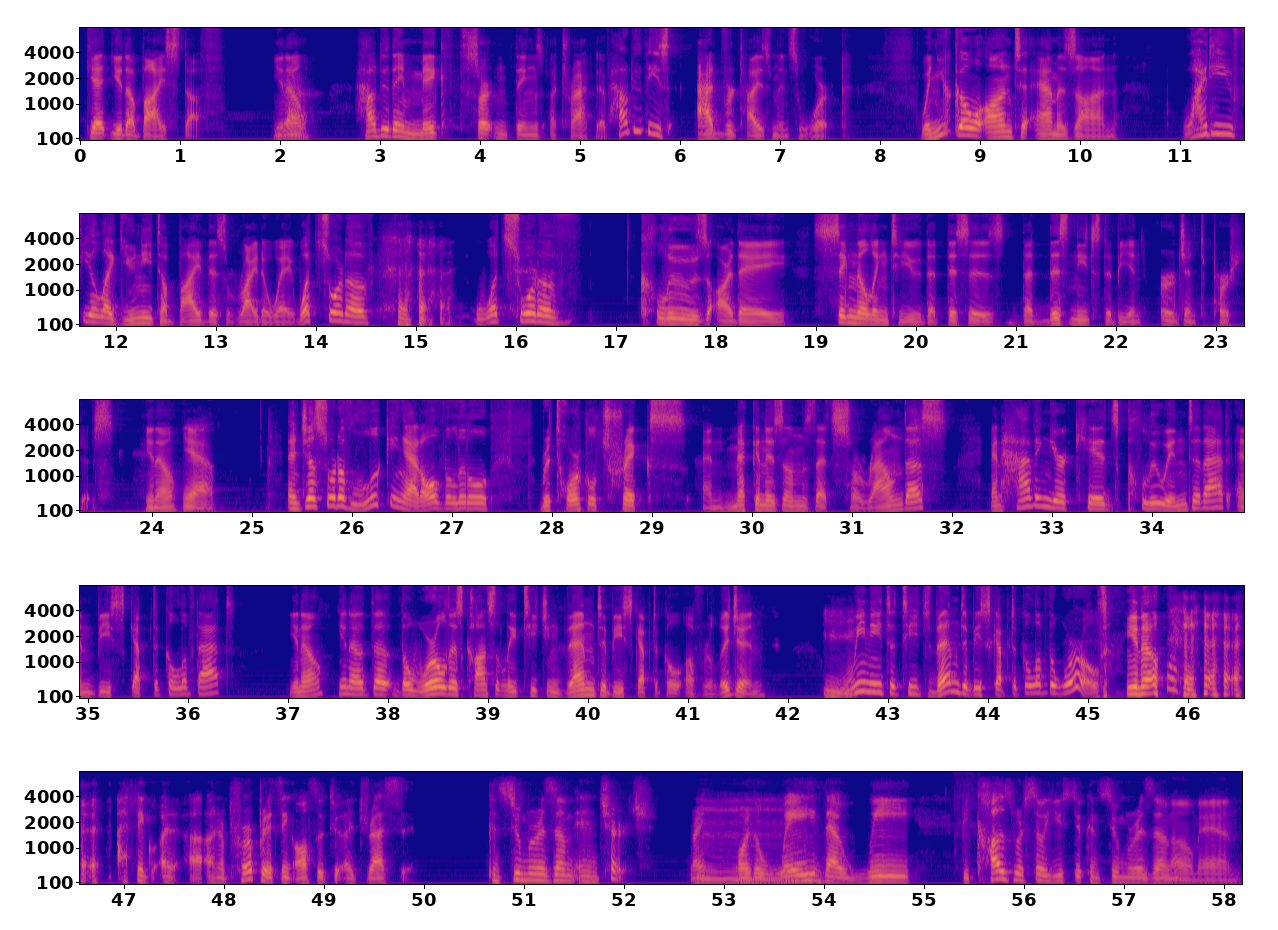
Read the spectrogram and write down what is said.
get you to buy stuff? You know? Yeah. how do they make certain things attractive? How do these advertisements work? When you go on to amazon why do you feel like you need to buy this right away? What sort of what sort of clues are they signaling to you that this is that this needs to be an urgent purchase you know Yeah. and just sort of looking at all the little rhetorical tricks and mechanisms that surround us and having your kids clue into that and be skeptical of that you know you know the the world is constantly teaching them to be skeptical of religion we need to teach them to be skeptical of the world you know I think an, uh, an appropriate thing also to address consumerism in church, right? Or the Mm. way that we, because we're so used to consumerism, oh man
